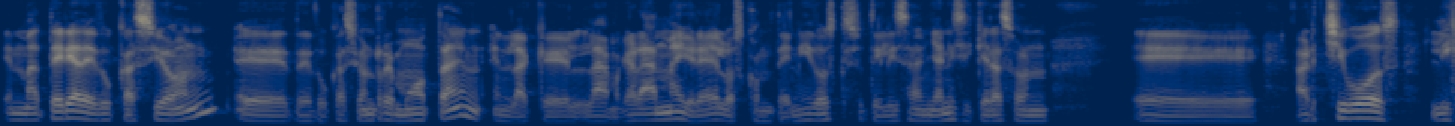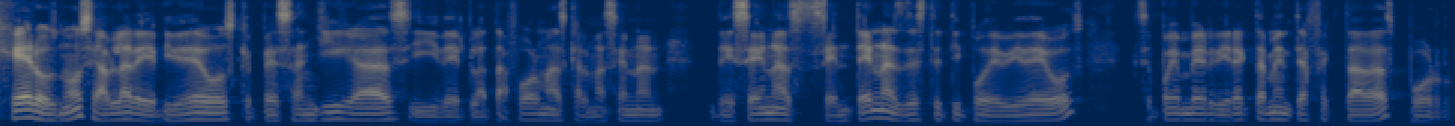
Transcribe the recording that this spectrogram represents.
en materia de educación, eh, de educación remota, en, en la que la gran mayoría de los contenidos que se utilizan ya ni siquiera son eh, archivos ligeros, ¿no? Se habla de videos que pesan gigas y de plataformas que almacenan decenas, centenas de este tipo de videos que se pueden ver directamente afectadas por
